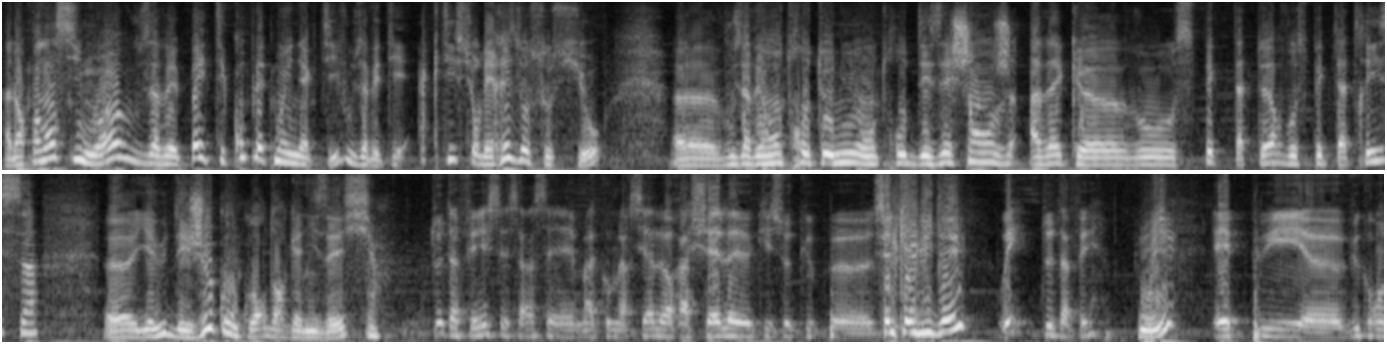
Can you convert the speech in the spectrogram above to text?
Alors pendant six mois, vous n'avez pas été complètement inactif, vous avez été actif sur les réseaux sociaux, Euh, vous avez entretenu entre autres des échanges avec euh, vos spectateurs, vos spectatrices, il y a eu des jeux concours d'organiser. Tout à fait, c'est ça. C'est ma commerciale Rachel euh, qui s'occupe. euh, C'est de- le qui a eu l'idée Oui, tout à fait. Oui. Et puis, euh, vu qu'on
